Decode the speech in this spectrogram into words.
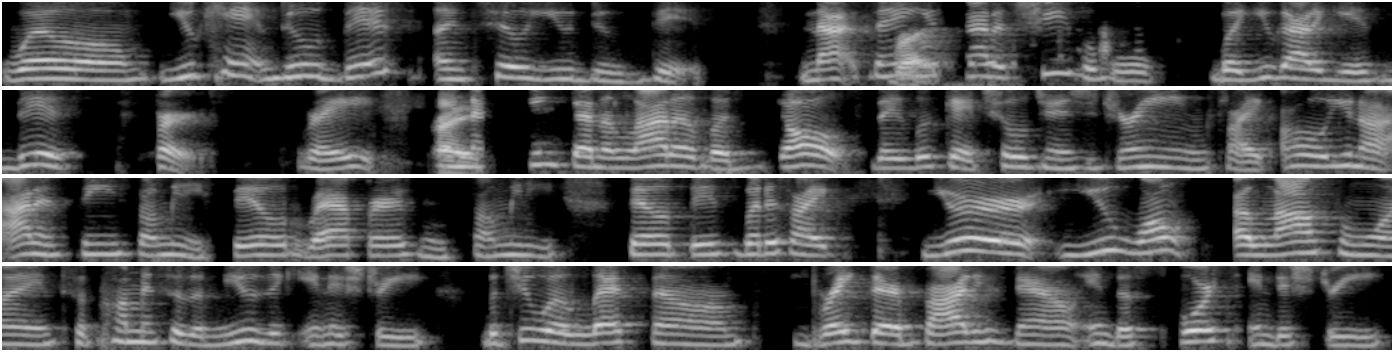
well, you can't do this until you do this. Not saying right. it's not achievable, but you got to get this first right? right? And I think that a lot of adults they look at children's dreams like, oh, you know, I didn't see so many failed rappers and so many failed this, but it's like you're you won't allow someone to come into the music industry, but you will let them break their bodies down in the sports industry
